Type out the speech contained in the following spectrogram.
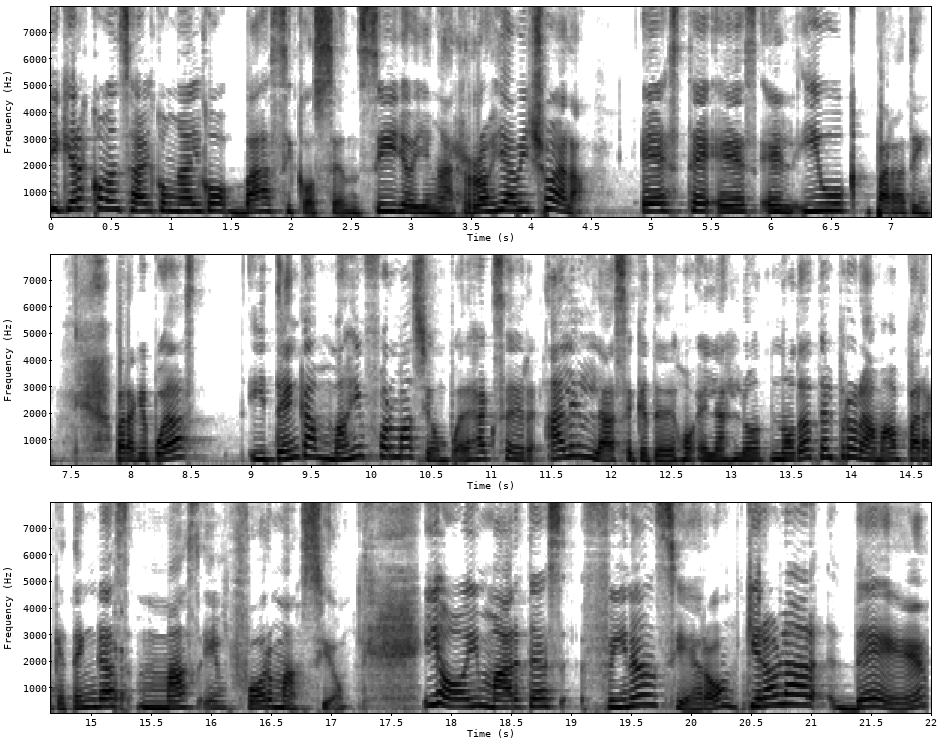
y quieres comenzar con algo básico, sencillo y en arroz y habichuela, este es el ebook para ti. Para que puedas y tengas más información, puedes acceder al enlace que te dejo en las notas del programa para que tengas más información. Y hoy, martes financiero, quiero hablar de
